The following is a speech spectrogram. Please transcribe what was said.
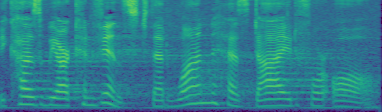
because we are convinced that one has died for all.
